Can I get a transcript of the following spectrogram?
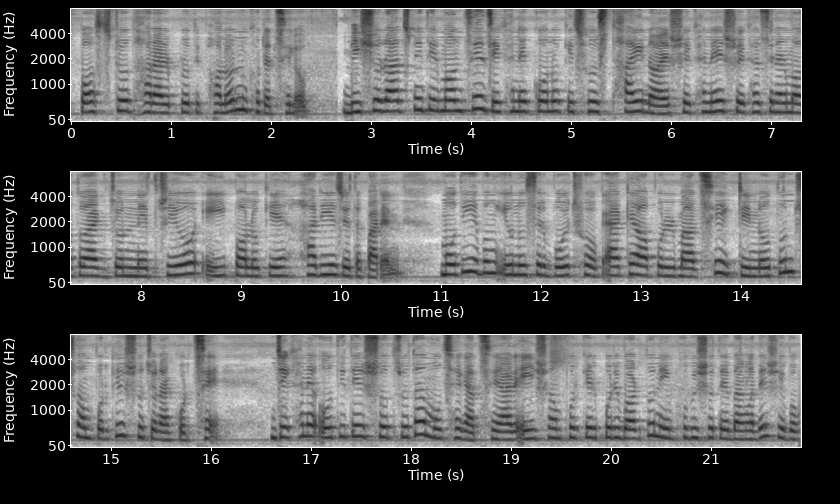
স্পষ্ট ধারার প্রতিফলন ঘটেছিল। বিশ্ব রাজনীতির মঞ্চে যেখানে কোনো কিছু স্থায়ী নয়, সেখানে শেখ হাসিনার মতো একজন নেত্রীও এই পলকে হারিয়ে যেতে পারেন। মোদি এবং ইউনুসের বৈঠক একে অপরের মাঝে একটি নতুন সম্পর্কের সূচনা করছে, যেখানে অতীতের শত্রুতা মুছে গেছে। আর এই সম্পর্কের পরিবর্তনে ভবিষ্যতে বাংলাদেশ এবং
